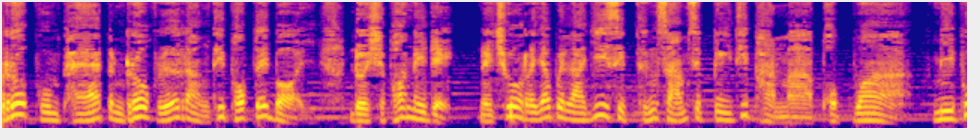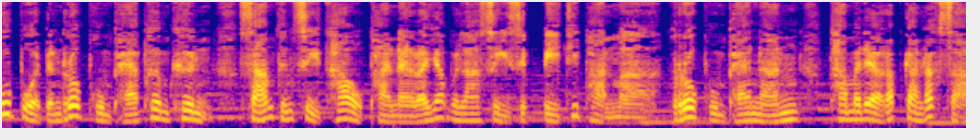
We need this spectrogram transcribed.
โรคภูมิแพ้เป็นโรคเรื้อรังที่พบได้บ่อย โดยเฉพาะในเด็กในช่วงระยะเวลา 20-30 ปีที่ผ่านมาพบว่า มีผู้ป่วยเป็นโรคภูมิแพ้เพิ่มขึ้น 3-4 เท่าภายในระยะเวลา 40 ปีที่ผ่านมา โรคภูมิแพ้นั้น ถ้าไม่ได้รับการรักษา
